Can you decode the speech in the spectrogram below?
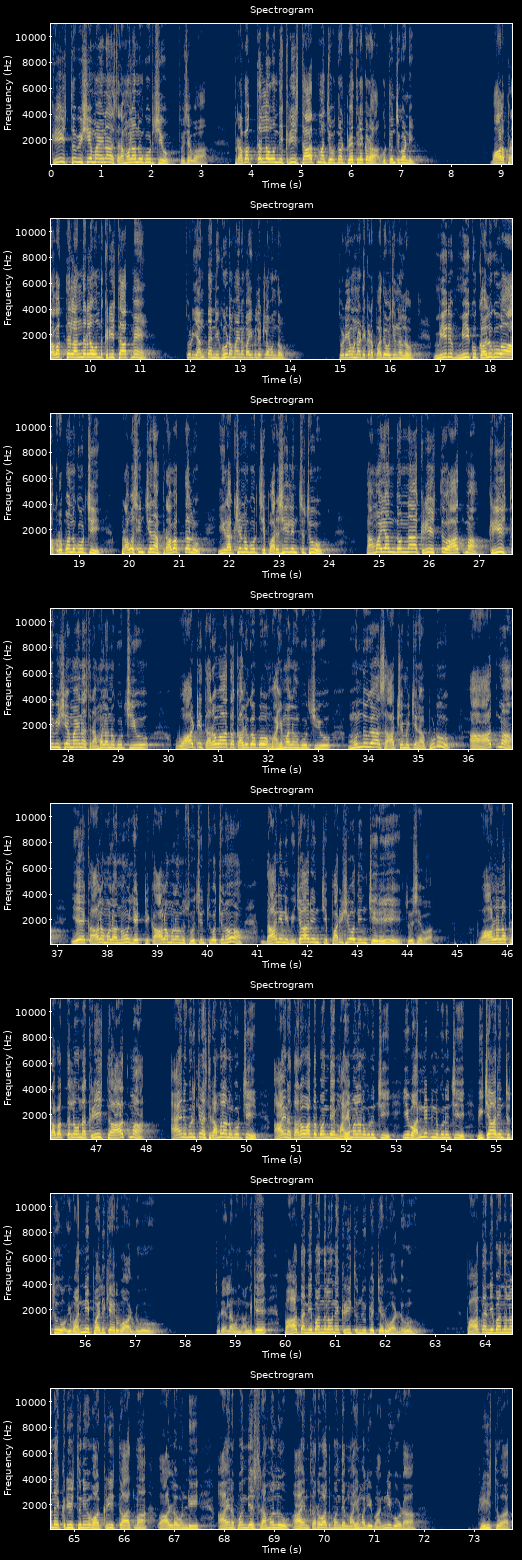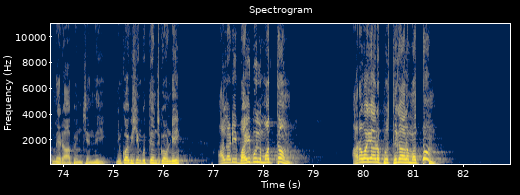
క్రీస్తు విషయమైన శ్రమలను గూర్చి చూసేవా? ప్రవక్తల్లో ఉంది క్రీస్తాత్మ అని చెబుతున్నాడు పేతురు ఇక్కడ గుర్తుంచుకోండి. వాళ్ళ ప్రవక్తలందరిలో ఉంది క్రీస్తాత్మే. చూడు ఎంత నిగూఢమైన బైబిల్ ఎట్లా ఉందో. చూడు ఏమన్నాడు ఇక్కడ పదే వచనంలో? మీరు మీకు కలుగు ఆ కృపను గూర్చి ప్రవశించిన ప్రవక్తలు ఈ రక్షణ గూర్చి పరిశీలించుచు తమయందున్న క్రీస్తు ఆత్మ క్రీస్తు విషయమైన శ్రమలను గూర్చి వాటి తర్వాత కలుగబో మహిమలను గూర్చి ముందుగా సాక్ష్యం ఇచ్చినప్పుడు ఆ ఆత్మ ఏ కాలములను ఎట్టి కాలములను సూచించవచ్చునో దానిని విచారించి పరిశోధించిరి. చూసేవా? వాళ్ళలో ప్రవక్తలో ఉన్న క్రీస్తు ఆత్మ ఆయన గురించిన శ్రమలను గురించి ఆయన తర్వాత పొందే మహిమలను గురించి ఇవన్నిటిని గురించి విచారించుచు ఇవన్నీ పలికేరు వాళ్ళు. చూడు ఎలా ఉంది? అందుకే పాత నిబంధనలోనే క్రీస్తుని చూపించారు వాళ్ళు. పాత నిబంధనలోనే క్రీస్తుని వా క్రీస్తు ఆత్మ వాళ్ళలో ఉండి ఆయన పొందే శ్రమలు ఆయన తర్వాత పొందే మహిమలు ఇవన్నీ కూడా క్రీస్తు ఆత్మే రాపించింది. ఇంకో విషయం గుర్తుంచుకోండి. ఆల్రెడీ బైబుల్ మొత్తం అరవై ఆరు పుస్తకాలు మొత్తం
